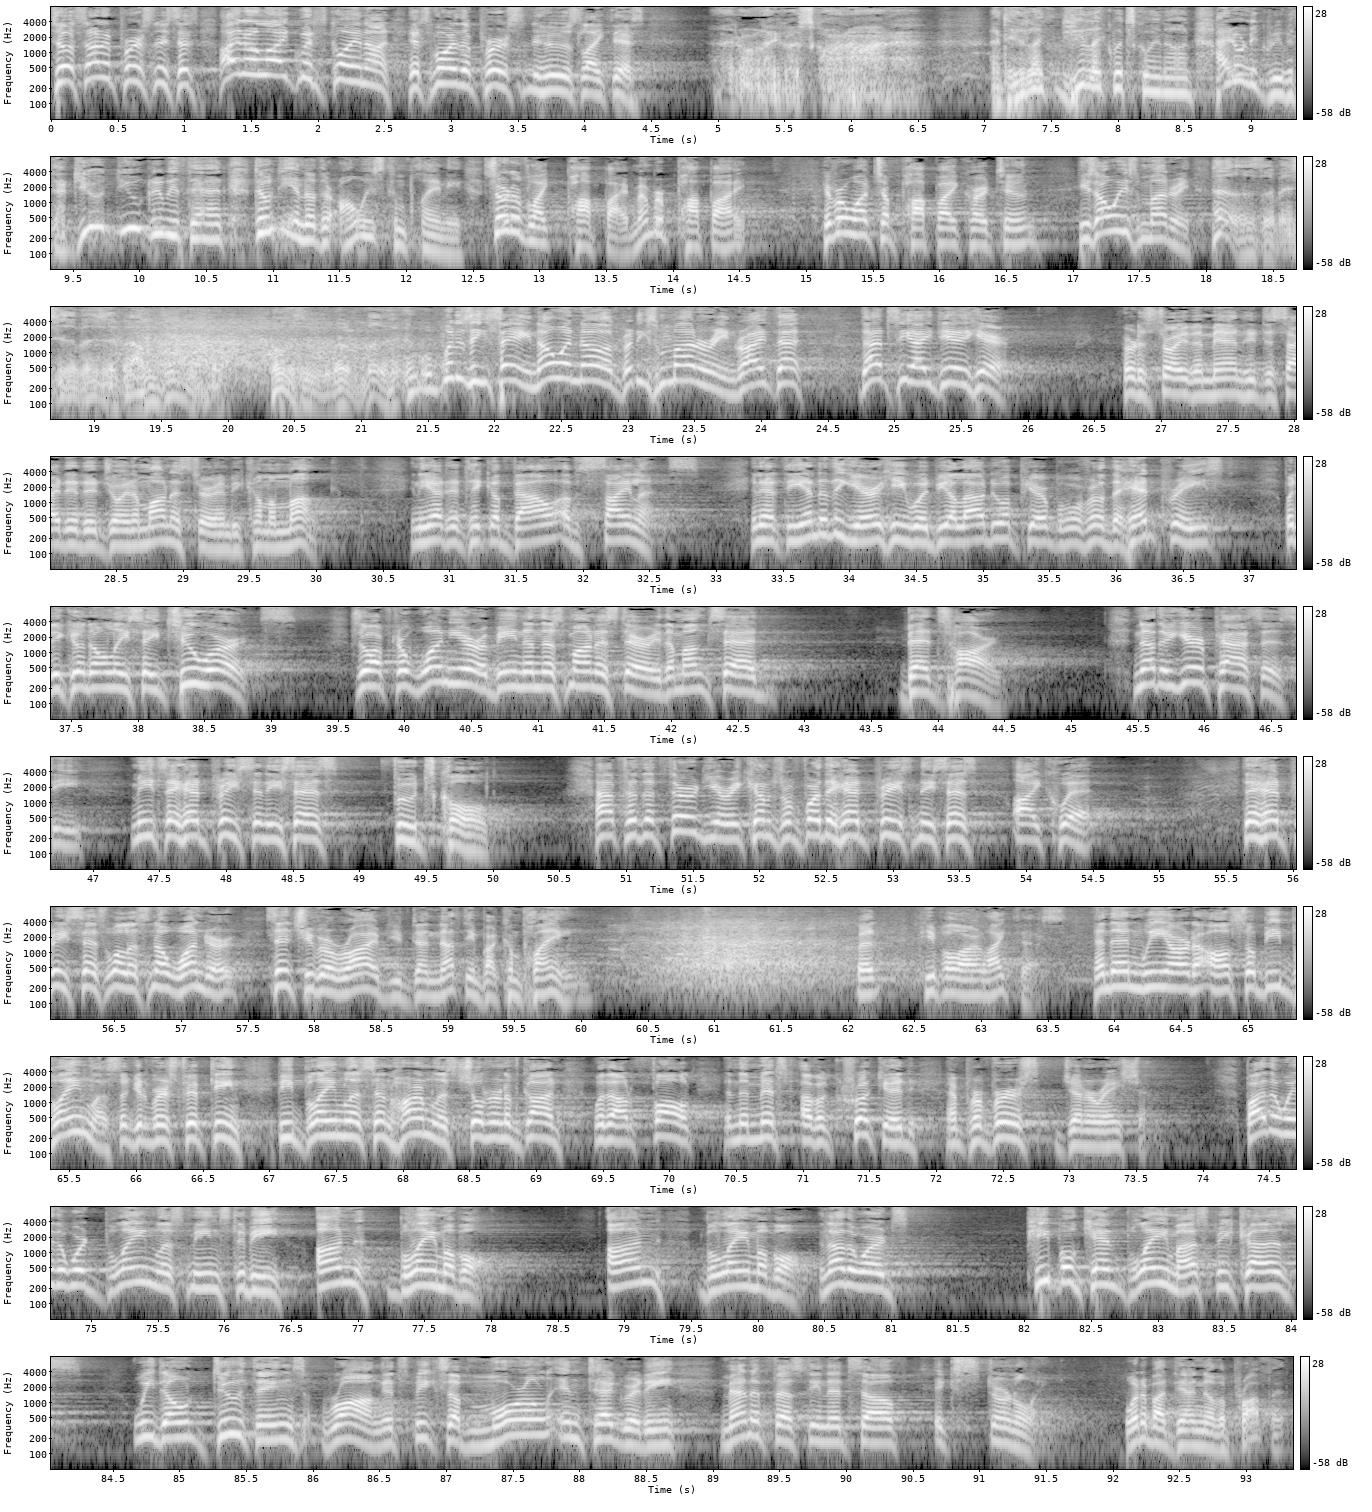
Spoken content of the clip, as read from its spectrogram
So it's not a person who says, I don't like what's going on. It's more the person who's like this. I don't like what's going on. And do you like, do you like what's going on? I don't agree with that. Do you, do you agree with that? Don't you know, they're always complaining. Sort of like Popeye. Remember Popeye? You ever watch a Popeye cartoon? He's always muttering. What is he saying? No one knows, but he's muttering, right? That, that's the idea here. Heard a story of a man who decided to join a monastery and become a monk. And he had to take a vow of silence. And at the end of the year, he would be allowed to appear before the head priest, but he could only say two words. So after one year of being in this monastery, the monk said, bed's hard. Another year passes. He meets a head priest and he says, food's cold. After the third year, he comes before the head priest and he says, I quit. The head priest says, well, it's no wonder. Since you've arrived, you've done nothing but complain. but people are like this. And then we are to also be blameless. Look at verse 15. Be blameless and harmless, children of God, without fault in the midst of a crooked and perverse generation. By the way, the word blameless means to be unblameable. Unblameable. In other words, people can't blame us because we don't do things wrong. It speaks of moral integrity manifesting itself externally. What about Daniel the prophet?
